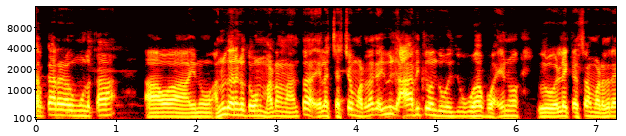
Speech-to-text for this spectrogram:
ಸರ್ಕಾರಗಳ ಮೂಲಕ ಏನು ಅನುದಾನಗಳು ತೊಗೊಂಡು ಮಾಡೋಣ ಅಂತ ಎಲ್ಲ ಚರ್ಚೆ ಮಾಡಿದಾಗ ಇವ್ರಿಗೆ ಆ ರೀತಿ ಒಂದು ಒಂದು ಊಹಾಪೋಹ ಏನು ಇವರು ಒಳ್ಳೆ ಕೆಲಸ ಮಾಡಿದ್ರೆ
